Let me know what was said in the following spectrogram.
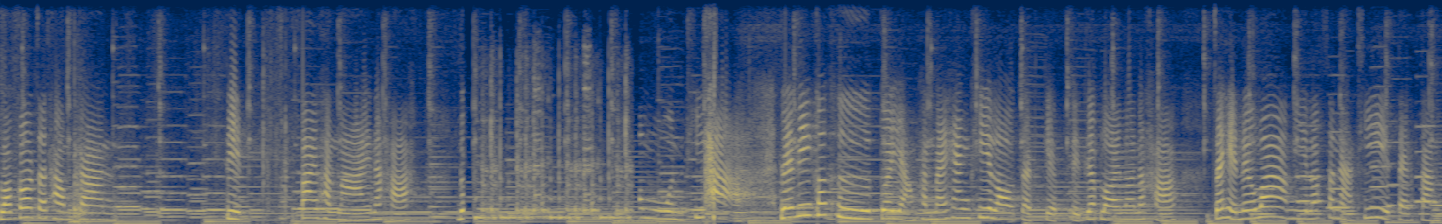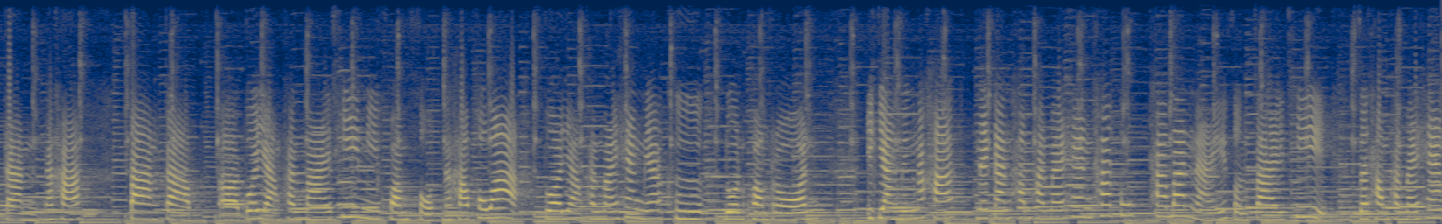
เราก็จะทำการติดใต้พันไม้นะคะ ที่ค่ะ และนี่ก็คือตัวอย่างพันไม้แห้งที่เราจัดเก็บเสร็จเรียบร้อยแล้วนะคะ จะเห็นได้ว่ามีลักษณะที่แตกต่างกันนะคะ ต่างกับตัวอย่างพันไม้ที่มีความสดนะคะ เพราะว่าตัวอย่างพันไม้แห้งเนี้ยคือโดนความร้อน อีกอย่างหนึ่งนะคะ ในการทำพันไม้แห้งถ้าตู้ถ้าบ้านไหนสนใจที่จะทำพันไม้แห้ง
